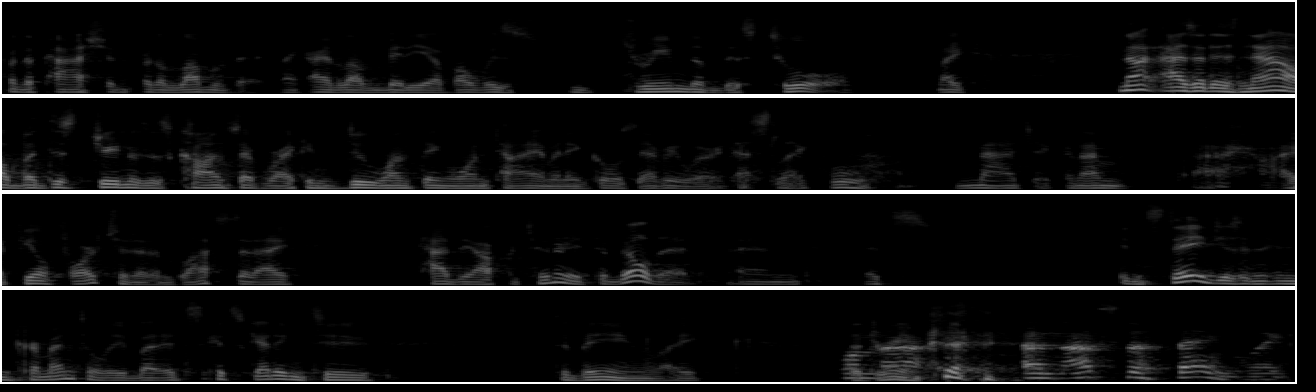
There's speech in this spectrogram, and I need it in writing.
for the passion, for the love of it. Like I love video. I've always dreamed of this tool, like not as it is now, but this dream of this concept where I can do one thing one time and it goes everywhere. That's like ooh, magic. And I'm I- feel fortunate and blessed that I had the opportunity to build it. And it's in stages and incrementally, but it's it's getting to to being like well, the dream. that- and that's the thing. Like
